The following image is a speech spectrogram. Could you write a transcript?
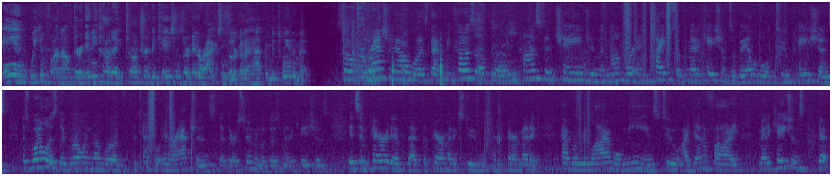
and we can find out if there are any kind of contraindications or interactions that are going to happen between the meds. So rationale was that because of the constant change in the number and types of medications available to patients, as well as the growing number of potential interactions that they're assuming with those medications, it's imperative that the paramedic student and the paramedic have a reliable means to identify medications that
